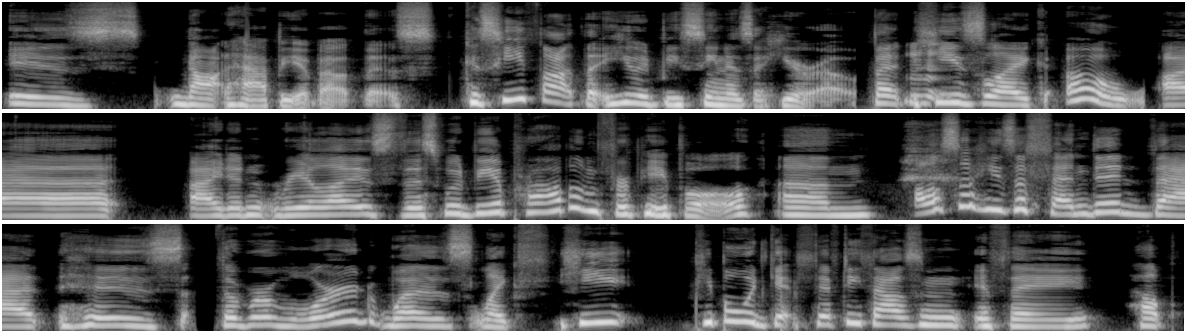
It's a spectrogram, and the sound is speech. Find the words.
is not happy about this because he thought that he would be seen as a hero but Mhm. he's like oh uh I didn't realize this would be a problem for people. Um also he's offended that his the reward was like he people would get 50,000 if they help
